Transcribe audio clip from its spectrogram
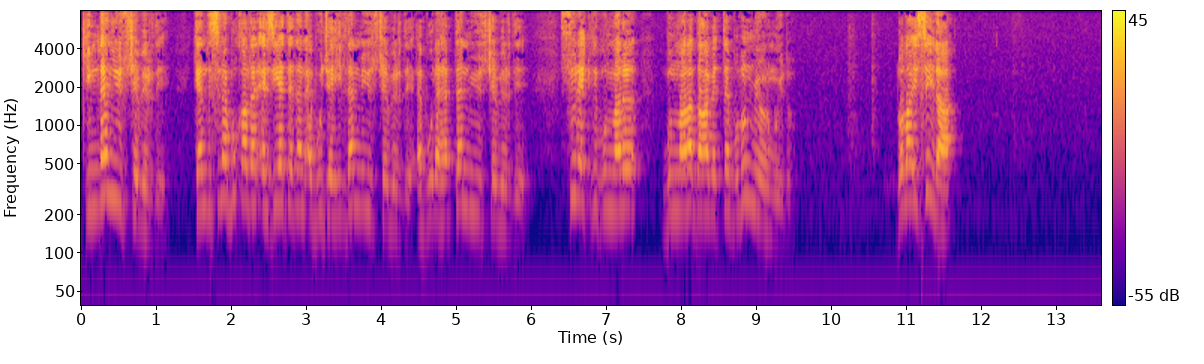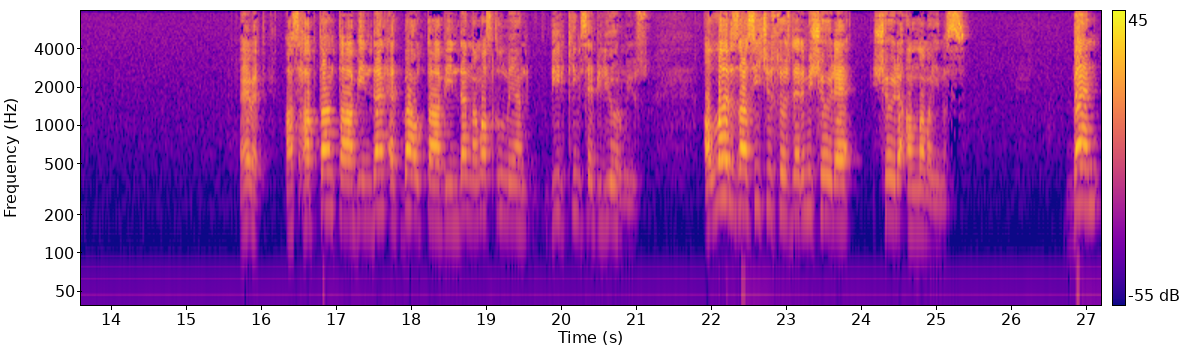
kimden yüz çevirdi? Kendisine bu kadar eziyet eden Ebu Cehil'den mi yüz çevirdi? Ebu Leheb'den mi yüz çevirdi? Sürekli bunları bunlara davette bulunmuyor muydu? Dolayısıyla evet ashabtan tabiinden etba'u tabiinden namaz kılmayan bir kimse biliyor muyuz? Allah rızası için sözlerimi şöyle şöyle anlamayınız. Ben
